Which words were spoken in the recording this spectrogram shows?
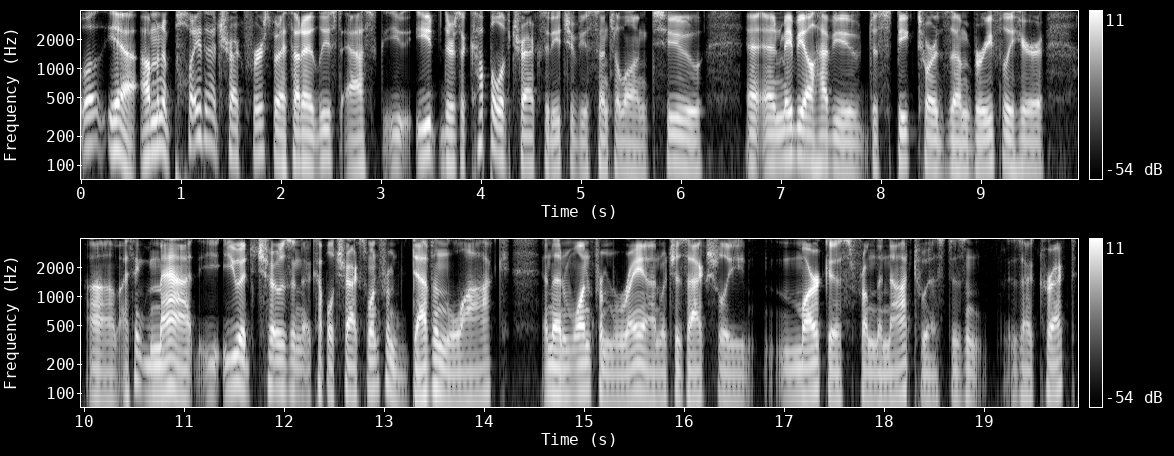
Well, yeah, I'm going to play that track first, but I thought I'd at least ask you, you. There's a couple of tracks that each of you sent along too, and, and maybe I'll have you just speak towards them briefly here. Um, I think Matt, you had chosen a couple tracks, one from Devon Locke, and then one from Rayon, which is actually Marcus from the Notwist. Isn't is that correct?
